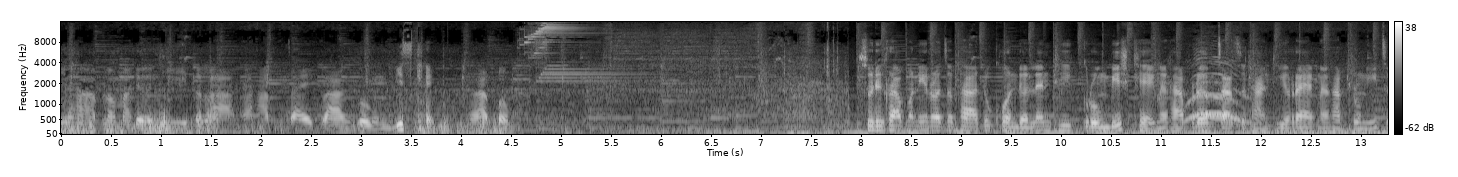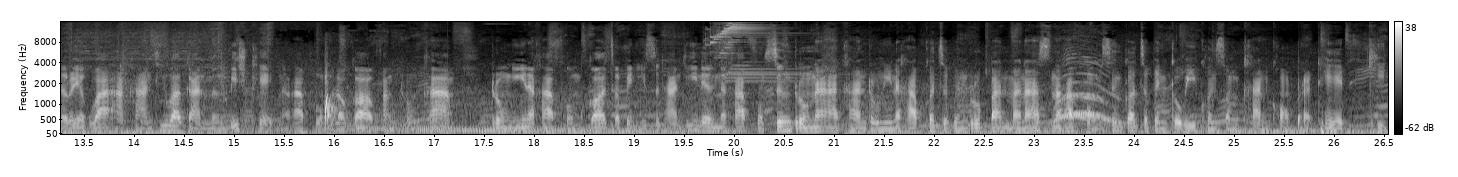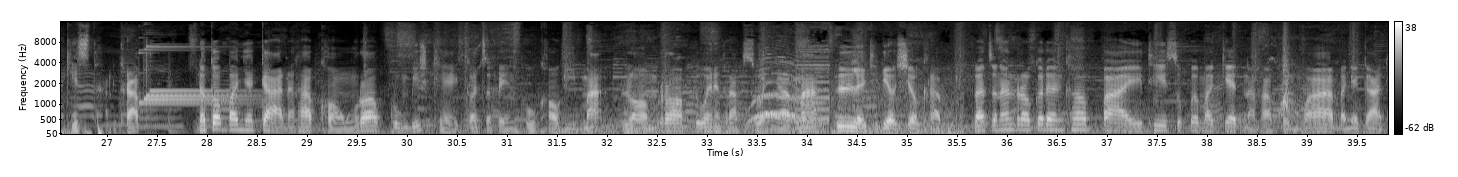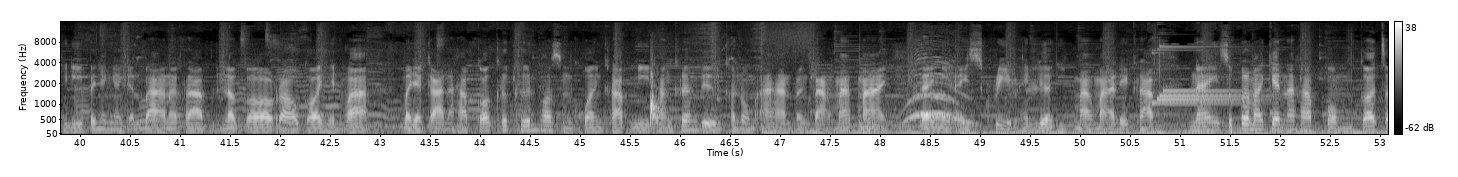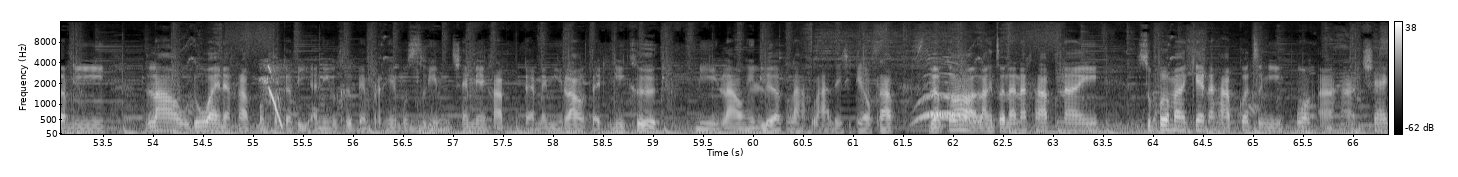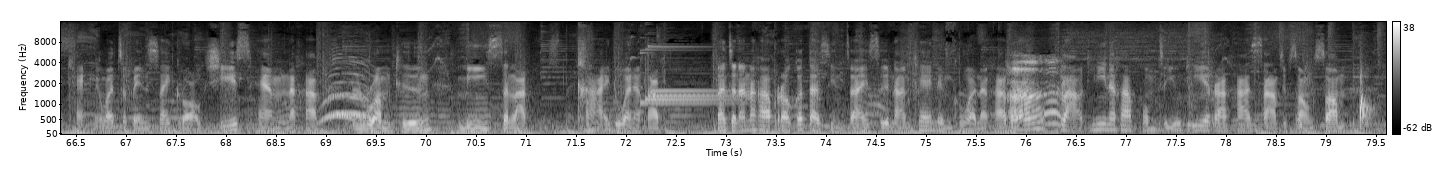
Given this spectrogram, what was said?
นี่นะครับเรามาเดินที่ตลาดนะครับ ใจกลางกรุงบิสเคกนะครับผมสวัสดีครับ วันนี้เราจะพาทุกคนเดินเล่นที่กรุงบิชเคกนะครับ เริ่มจากสถานที่แรกนะครับ ตรงนี้จะเรียกว่าอาคารที่ว่าการเมืองบิชเคกนะครับผมแล้วก็ฝั่งตรงข้ามตรงนี้นะครับ ผมก็จะเป็นอีกสถานที่หนึ่งนะครับผมซึ่งตรงหน้าอาคารตรงนี้นะครับ ก็จะเป็นรูปปั้นมานัสนะครับ ผมซึ่งก็จะเป็นกวีคนสำคัญของประเทศคีร์กิสถานครับ แล้วก็บรรยากาศนะครับของรอบกรุงบิชเคกก็จะเป็นภูเขาหิมะล้อมรอบด้วยนะครับ สวยงามมากเลยทีเดียวเชียวครับ หลังจากนั้นเราก็เดินเข้าไปที่ซูเปอร์มาร์เก็ตนะครับ ผมว่าบรรยากาศที่นี่เป็นยังไงกันบ้างนะครับ แล้วก็เราก็เห็นว่าบรรยากาศนะครับก็คลึกคลื้นพอสมควรครับ มีทั้งเครื่องดื่มขนมอาหารต่างๆ มากมาย และมีไอศครีมให้เลือกอีกมากมายเลยครับ ในซูเปอร์มาร์เก็ตนะครับผมก็จะมี เหล้าด้วยนะครับ ผมปกติอันนี้ก็คือเป็นประเทศมุสลิมใช่ไหมครับ แต่ไม่มีเหล้าแต่ที่นี่คือมีเหล้าให้เลือกหลากหลายเลยทีเดียวครับ แล้วก็หลังจากนั้นนะครับในซูเปอร์มาร์เก็ตนะครับก็จะมีพวกอาหารแช่แข็งไม่ว่าจะเป็นไส้กรอกชีสแฮมนะครับรวมถึงมีสลัดขายด้วยนะครับหลังจากนั้นนะครับเราก็ตัดสินใจซื้อน้ำแค่ 1 ขวดนะครับกล่าวที่นี่นะครับผมจะอยู่ที่ราคา 32ซ่อม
